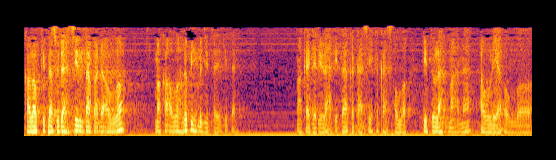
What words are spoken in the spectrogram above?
Kalau kita sudah cinta pada Allah maka Allah lebih mencintai kita. Maka jadilah kita kekasih-kekasih Allah. Itulah makna aulia Allah.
